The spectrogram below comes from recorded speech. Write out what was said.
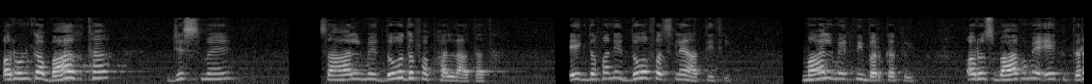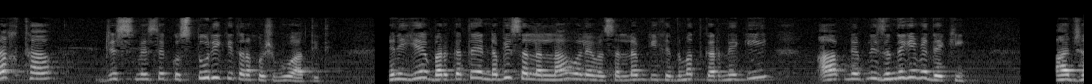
اور ان کا باغ تھا جس میں سال میں دو دفعہ پھل آتا تھا۔ ایک دفعہ نہیں، دو فصلیں آتی تھی مال میں اتنی برکت ہوئی۔ اور اس باغ میں ایک درخت تھا جس میں سے کستوری کی طرح خوشبو آتی تھی۔ یعنی یہ برکتیں نبی صلی اللہ علیہ وسلم کی خدمت کرنے کی آپ نے اپنی زندگی میں دیکھی آج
